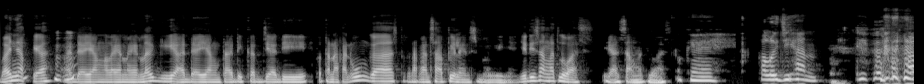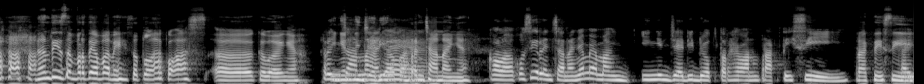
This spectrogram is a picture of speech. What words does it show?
Banyak ya, Mm-mm. ada yang lain-lain lagi, ada yang tadi kerja di peternakan unggas, peternakan sapi lain sebagainya. Jadi sangat luas, ya sangat luas. Oke. Kalau Jihan, nanti seperti apa nih setelah koas eh, kebayangnya? Ingin menjadi Rencananya apa ya. rencananya? Kalau aku sih rencananya memang ingin jadi dokter hewan praktisi. Praktisi. Kayak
